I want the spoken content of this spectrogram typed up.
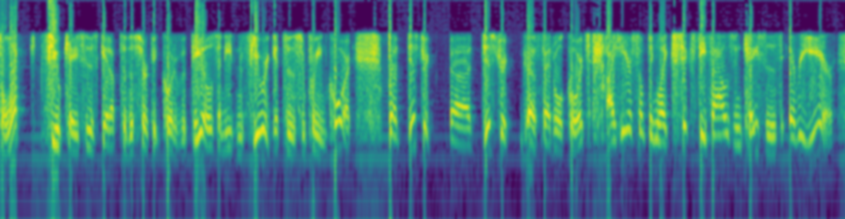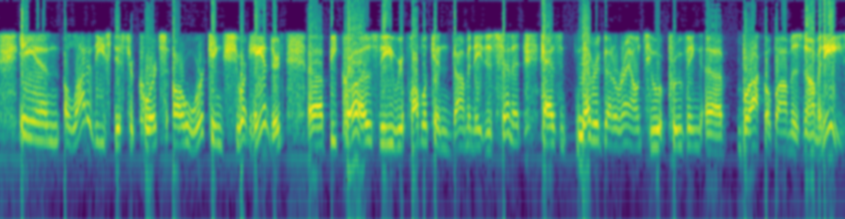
select few cases get up to the Circuit Court of Appeals, and even fewer get to the Supreme Court. But district Uh, district uh, federal courts, I hear something like 60,000 cases every year. And a lot of these district courts are working shorthanded uh, because the Republican dominated Senate has never got around to approving uh, Barack Obama's nominees.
